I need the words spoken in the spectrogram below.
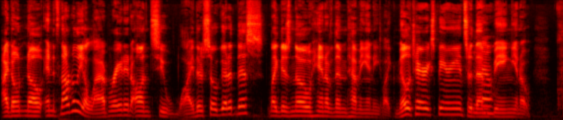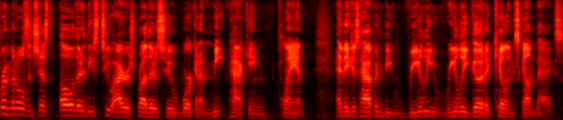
I don't know and it's not really elaborated onto why they're so good at this like there's no hint of them having any like military experience or them No. being you know criminals it's just oh they're these two Irish brothers who work in a meat packing plant and they just happen to be really really good at killing scumbags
